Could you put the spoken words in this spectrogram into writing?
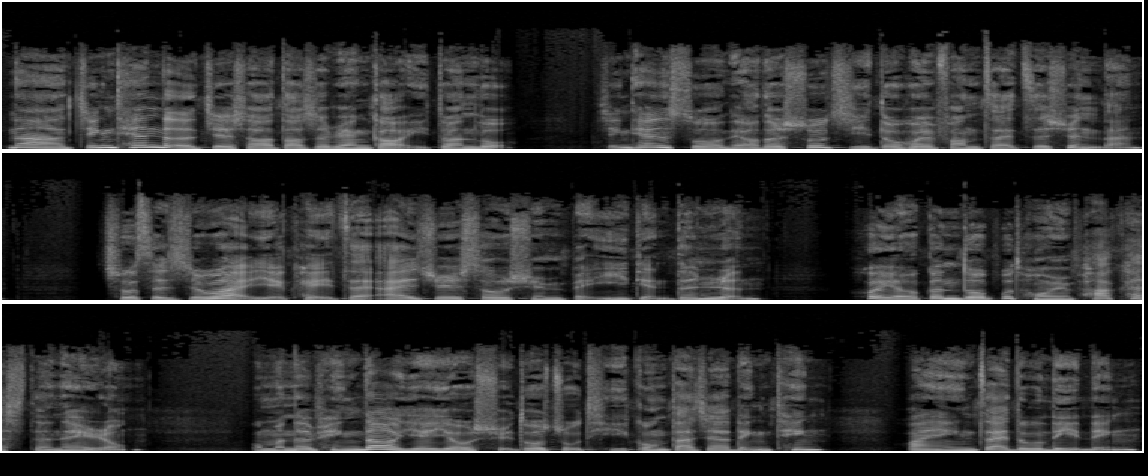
那今天的介绍到这边告一段落。今天所聊的书籍都会放在资讯栏，除此之外，也可以在 IG 搜寻北一点灯人，会有更多不同于 Podcast 的内容。我们的频道也有许多主题供大家聆听，欢迎再度莅临。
